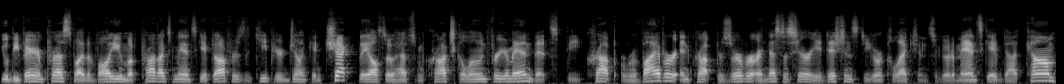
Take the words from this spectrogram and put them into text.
You'll be very impressed by the volume of products Manscaped offers to keep your junk in check. They also have some crotch cologne for your man bits. The Crop Reviver and Crop Preserver are necessary additions to your collection. So go to manscaped.com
